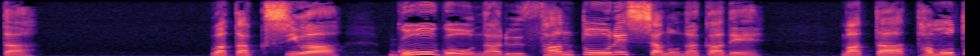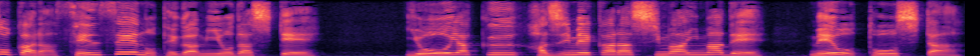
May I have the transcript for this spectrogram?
た。私はゴーゴーなる三等列車の中で、またたもとから先生の手紙を出して、ようやく初めからしまいまで目を通した。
